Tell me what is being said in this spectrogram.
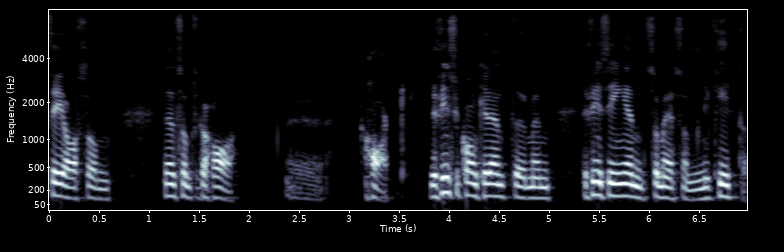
ser jag som den som ska ha eh, Hart. Det finns ju konkurrenter men det finns ingen som är som Nikita.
